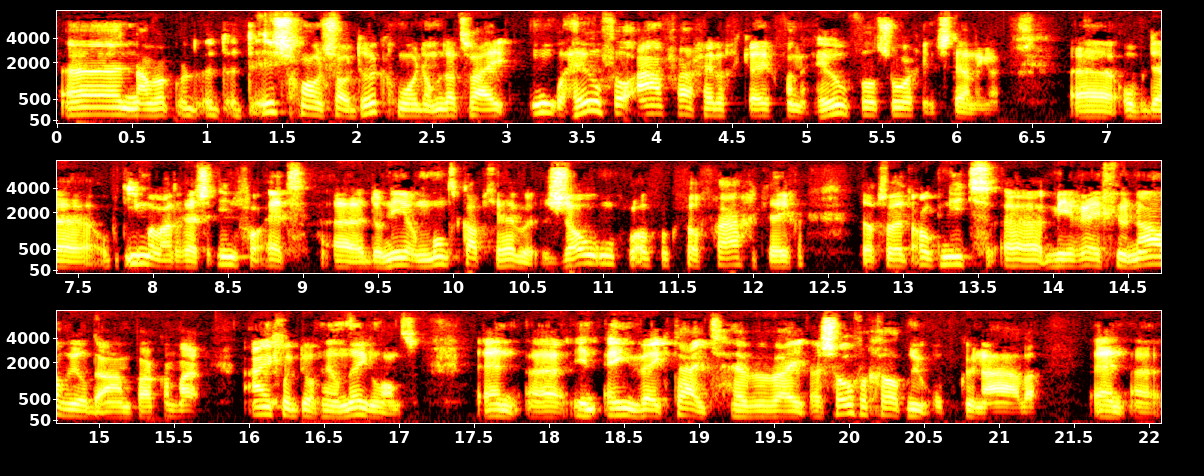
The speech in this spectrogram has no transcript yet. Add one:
Uh, nou, het, het, is gewoon zo druk geworden omdat wij heel veel aanvragen hebben gekregen van heel veel zorginstellingen. Uh, op, de, op het e-mailadres info uh, doneren mondkapje hebben zo ongelooflijk veel vragen gekregen dat we het ook niet meer regionaal wilden aanpakken, maar eigenlijk door heel Nederland. En in één week tijd hebben wij zoveel geld nu op kunnen halen. En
